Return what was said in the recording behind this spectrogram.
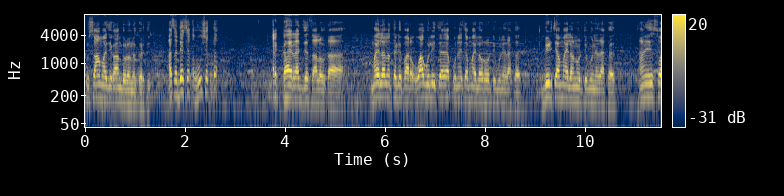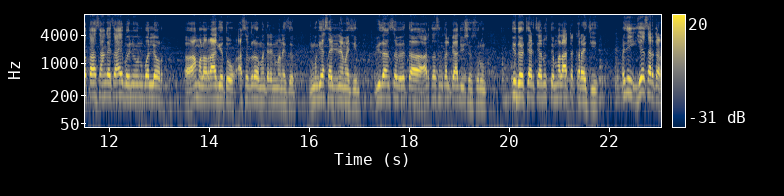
तू सामाजिक आंदोलनं करते. असं देशात होऊ शकतं? अरे काय राज्य चालवता? महिलांना तडीपार वाघोलीच्या पुण्याच्या महिलांवरती गुन्हे दाखल बीडच्या महिलांवरती गुन्हे दाखल. आणि स्वतः सांगायचं आई बहिणीहून बोलल्यावर आम्हाला राग येतो असं गृहमंत्र्यांनी म्हणायचं. मग यासाठी नेमायची विधानसभेत अर्थसंकल्पीय अधिवेशन सुरू. तिथं चर्चा नुसते मला अटक करायची. म्हणजे हे सरकार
